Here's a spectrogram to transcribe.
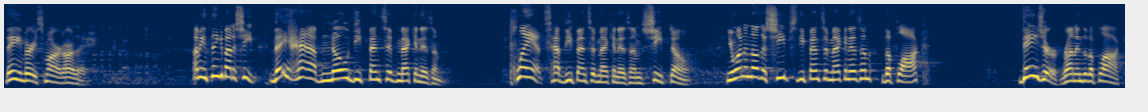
They ain't very smart, are they? I mean, think about a sheep. They have no defensive mechanism. Plants have defensive mechanisms, sheep don't. You want to know the sheep's defensive mechanism? The flock. Danger, run into the flock.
